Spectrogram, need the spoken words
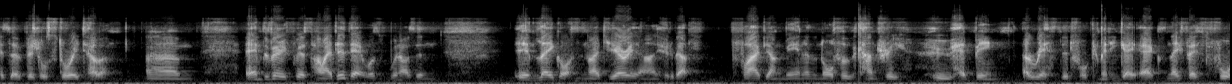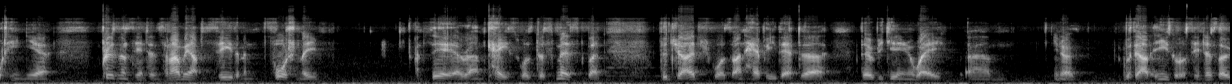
as a visual storyteller. Um, and the very first time I did that was when I was in in Lagos, Nigeria, and I heard about five young men in the north of the country who had been arrested for committing gay acts, and they faced a 14 year prison sentence. And I went up to see them, and fortunately, their um, case was dismissed, but the judge was unhappy that uh, they would be getting away, um, you know, without any sort of sentence. So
